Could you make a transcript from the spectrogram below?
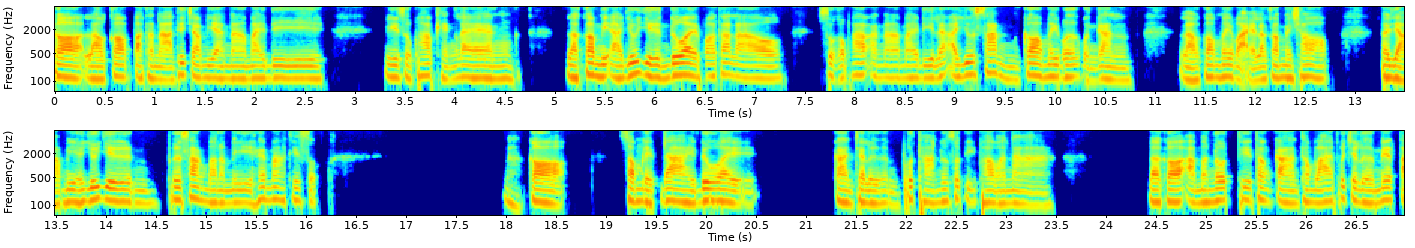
ก็เราก็ปรารถนาที่จะมีอนามัยดี มีสุขภาพแข็งแรง แล้วก็มีอายุยืนด้วย เพราะถ้าเราสุขภาพอนามัยดีและอายุสั้นก็ไม่เวิร์กเหมือนกัน เราก็ไม่ไหวแล้วก็ไม่ชอบเราอยากมีอายุยืนเพื่อสร้างบารมีให้มากที่สุดนะก็สำเร็จได้ด้วยการเจริญพุทธานุสติภาวนา แล้วก็อมนุษย์ที่ต้องการทำร้ายผู้เจริญเมตต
